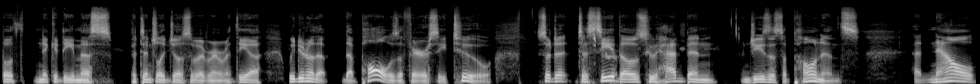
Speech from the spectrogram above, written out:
both Nicodemus, potentially Joseph of Arimathea. We do know that that Paul was a Pharisee too. So to to see those who had been Jesus' opponents uh, now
